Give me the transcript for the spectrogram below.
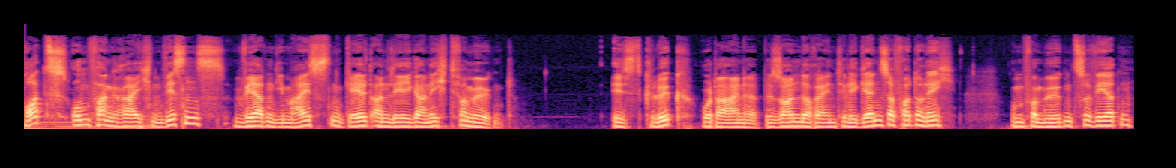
Trotz umfangreichen Wissens werden die meisten Geldanleger nicht vermögend. Ist Glück oder eine besondere Intelligenz erforderlich, um vermögend zu werden?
